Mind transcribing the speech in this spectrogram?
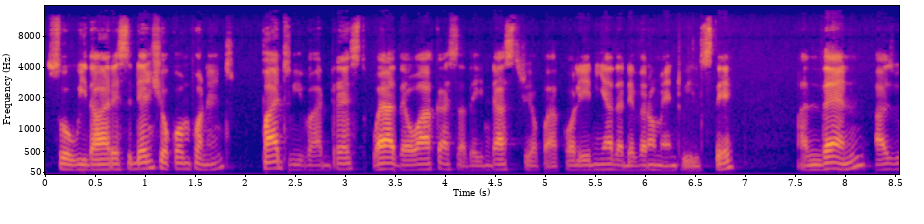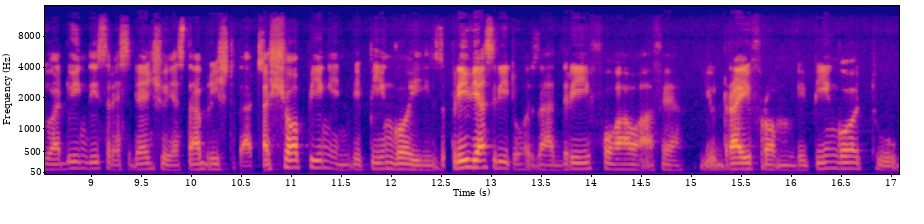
So, with our residential component, part we've addressed where the workers at the industrial park or any other development will stay. And then, as we were doing this residential, we established that shopping in Vipingo is previously it was a three, four hour affair. You drive from Vipingo to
